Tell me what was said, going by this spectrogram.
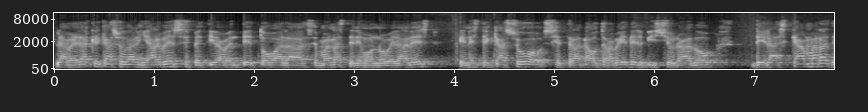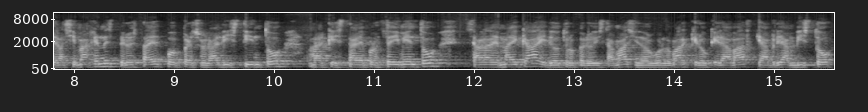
La verdad es que el caso de Dani Alves, efectivamente, todas las semanas tenemos novedades. En este caso se trata otra vez del visionado de las cámaras, de las imágenes, pero esta vez por personal distinto al que está en el procedimiento. Se habla de Maika y de otro periodista más, si no recuerdo mal, creo que era Baz, que habrían visto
